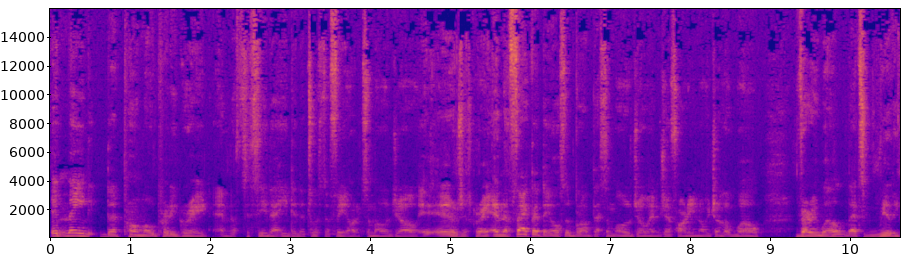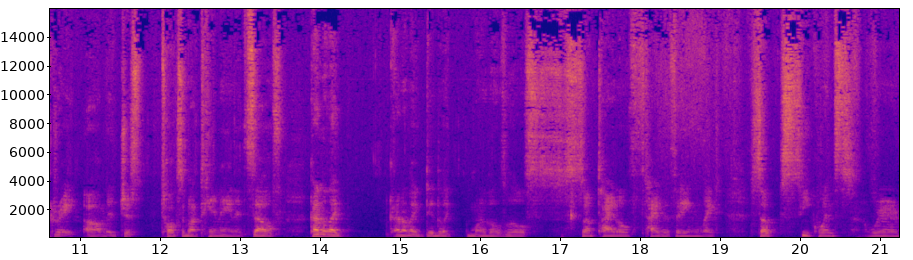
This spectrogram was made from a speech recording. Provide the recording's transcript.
it made the promo pretty great. And to see that he did a twist of fate on Samoa Joe, it, it was just great. And the fact that they also brought that Samoa Joe and Jeff Hardy know each other well, very well, that's really great. Um, it just talks about TNA in itself, kind of like kind of like did like one of those little subtitle type of thing, like sub sequence where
